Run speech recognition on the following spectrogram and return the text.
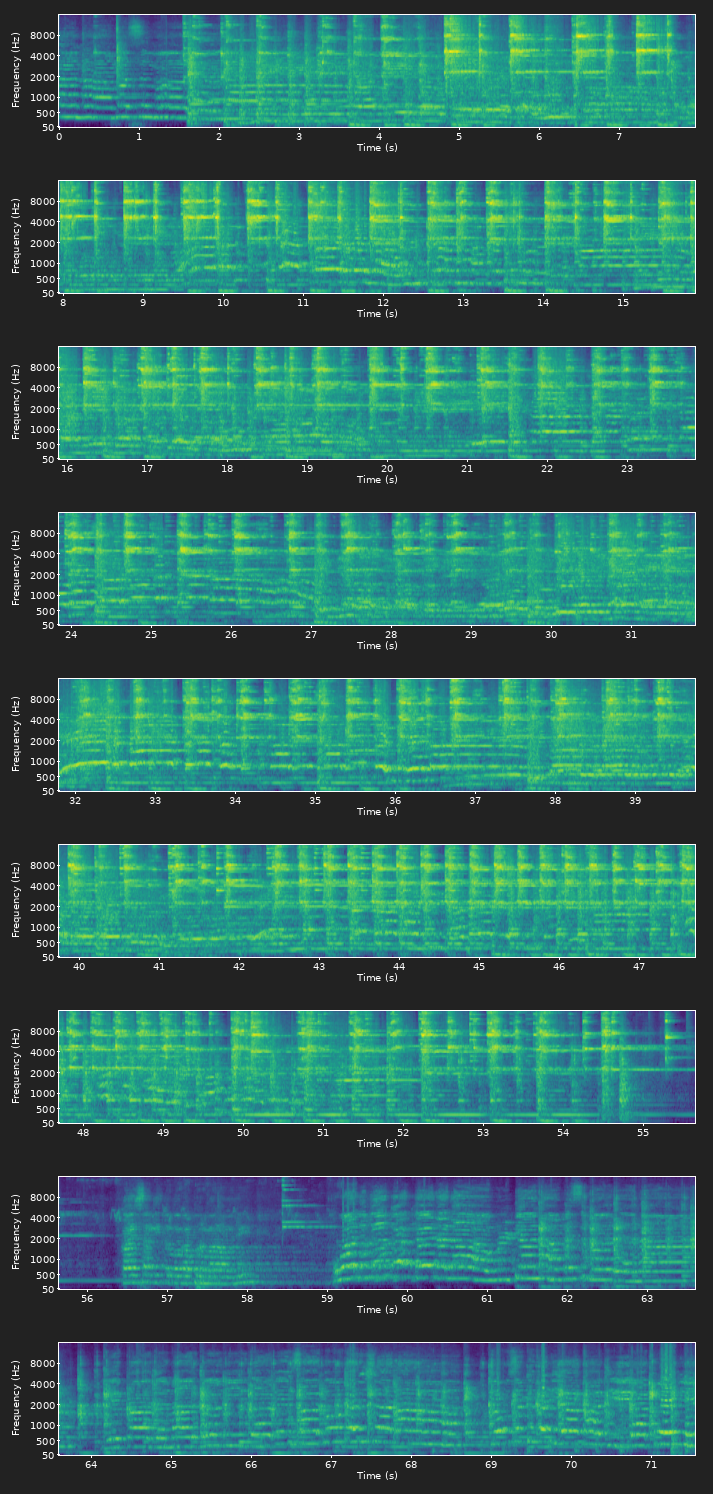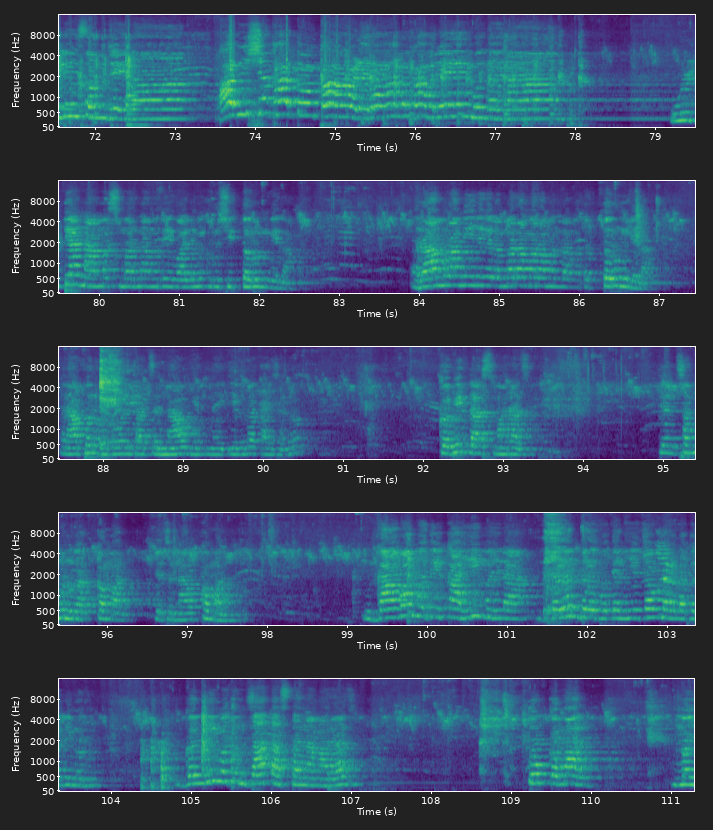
काय सांगितलं बघा प्रमाणामध्ये? वाल्मिक उलट्या नामस्मरणा स्मरणामध्ये वाल्मिक ऋषी तरुण गेला. राम राम येणे गेला मरा मरा म्हणला मात्र तरुण गेला. पण आपण भगवंताचं नाव घेत नाही एकदा काय झालं? कबीरदास महाराज त्यांचा मुलगा कमाल त्याचं नाव कमाल. गावामध्ये काही महिला दळण दळत होत्या आणि हे जाऊ लागला गल्लीमधून. गल्लीमधून जात असताना महाराज तो कमाल मग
